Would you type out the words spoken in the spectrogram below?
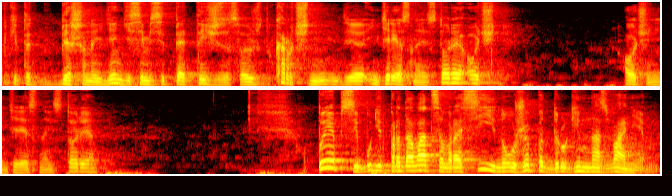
какие-то бешеные деньги, 75 тысяч за свою. Короче, интересная история, очень. Очень интересная история. Пепси будет продаваться в России, но уже под другим названием.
